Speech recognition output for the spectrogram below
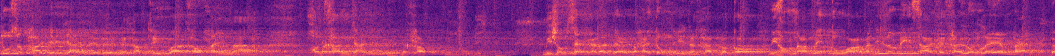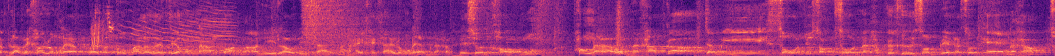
ตู้เสื้อผ้าใหญ่ๆ ได้เลยนะครับ ถือว่าเขาให้มาค่อนข้างใหญ่เลยนะครับนี่ดูดิมีช่องแสงขนาดใหญ่มาให้ตรงนี้นะครับ แล้วก็มีห้องน้ำในตัว อันนี้เราดีไซน์คล้ายๆโรงแรมนะ แบบเราไปเข้าโรงแรมเปิดประตูมาเราจะเจอห้องน้ำก่อนนะอันนี้เราดีไซน์มาให้คล้ายๆโรงแรมนะครับ ในส่วนของห้องน้ำนะครับก็จะมีโซนอยู่ 2 โซนนะครับก็คือโซนเปียกกับโซนแห้งนะครับโซ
